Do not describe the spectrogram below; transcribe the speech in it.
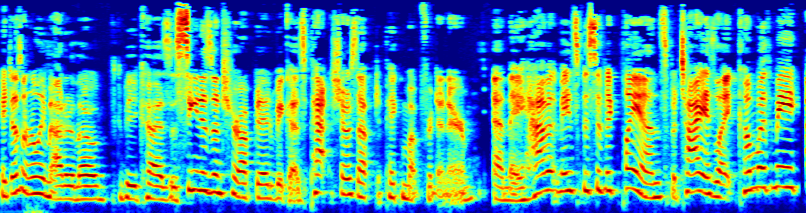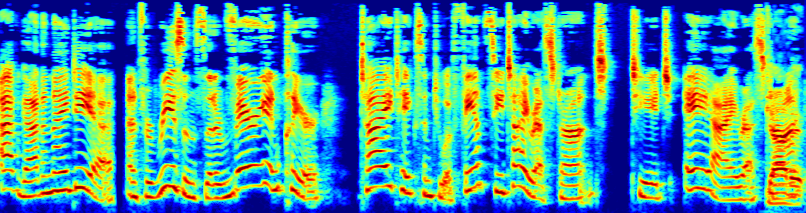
it doesn't really matter though, because the scene is interrupted because Phat shows up to pick him up for dinner, and they haven't made specific plans. But Tai is like, "Come with me, I've got an idea." And for reasons that are very unclear, Tai takes him to a fancy Thai restaurant T H A I Got restaurant.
